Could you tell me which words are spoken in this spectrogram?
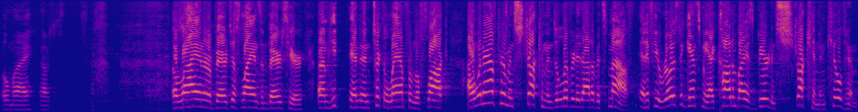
oh my, a lion or a bear, just lions and bears here, um, he, and, and took the lamb from the flock, I went after him and struck him and delivered it out of its mouth. And if he arose against me, I caught him by his beard and struck him and killed him.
